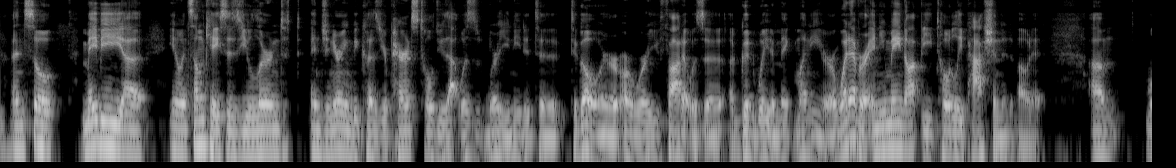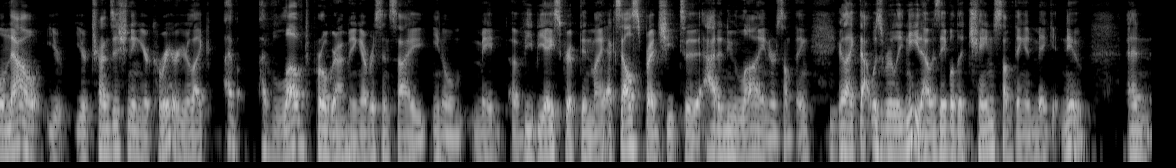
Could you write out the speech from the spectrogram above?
Mm-hmm. And so maybe uh, you know in some cases you learned engineering because your parents told you that was where you needed to to go or, or where you thought it was a, a good way to make money or whatever and you may not be totally passionate about it um, well now you're you're transitioning your career you're like i've I've loved programming ever since I, you know, made a VBA script in my Excel spreadsheet to add a new line or something. Mm-hmm. You're like, that was really neat. I was able to change something and make it new. And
